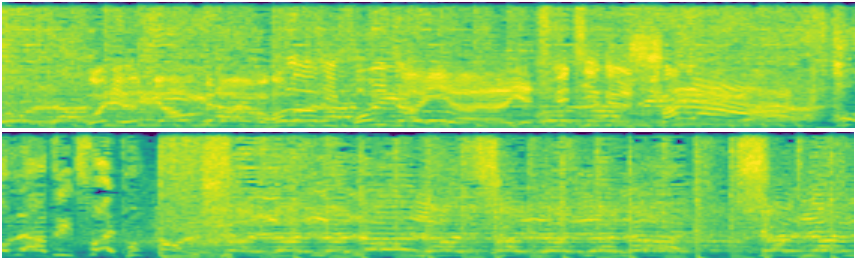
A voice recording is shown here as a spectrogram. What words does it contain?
Holladria. Wollt ihr irgendwie auch mit eurem Holler die Polter hier? Jetzt wird hier geschallert. Holladri 2.0. Schalalala, schalalala, schalalala,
